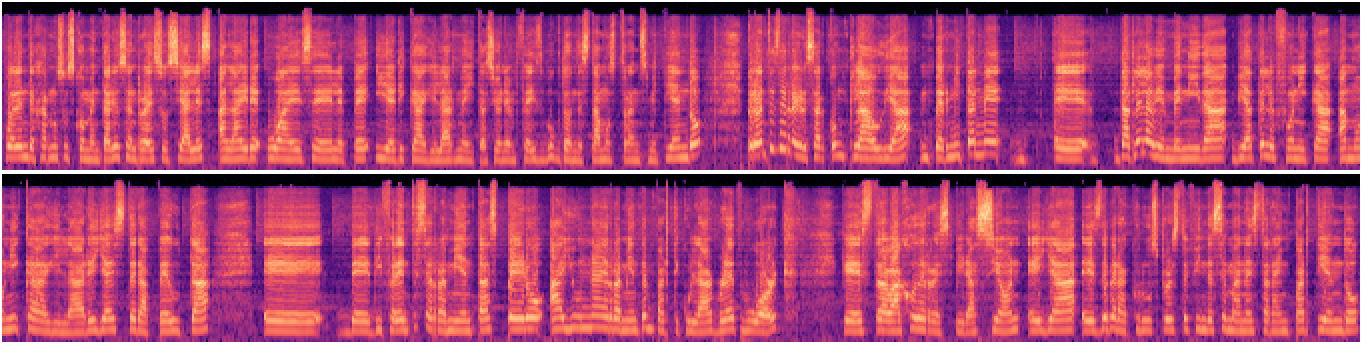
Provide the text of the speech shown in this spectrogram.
pueden dejarnos sus comentarios en redes sociales al aire UASLP y Erika Aguilar Meditación en Facebook, donde estamos transmitiendo. Pero antes de regresar con Claudia, permítanme eh, darle la bienvenida vía telefónica a Mónica Aguilar. Ella es terapeuta eh, de diferentes herramientas, pero hay una herramienta en particular, Breathwork que es trabajo de respiración. Ella es de Veracruz, pero este fin de semana estará impartiendo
